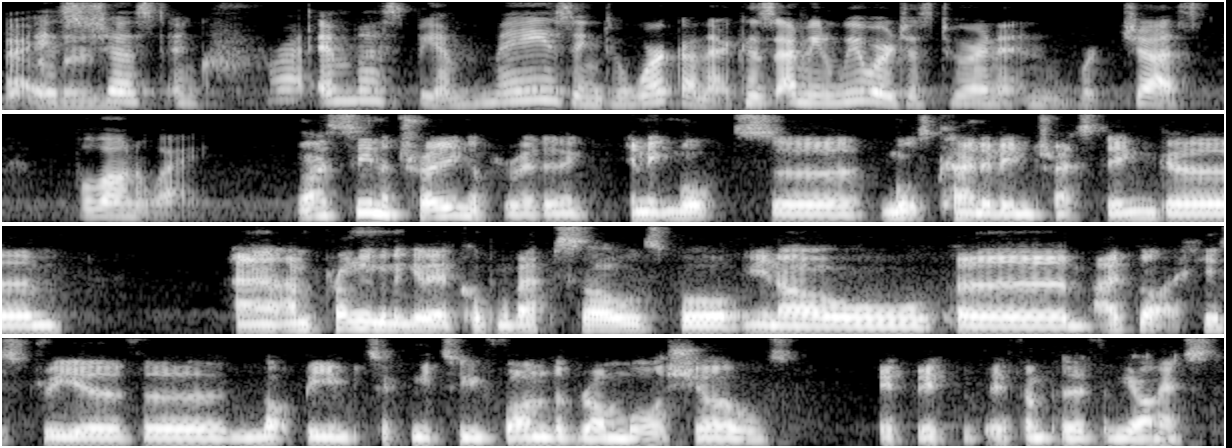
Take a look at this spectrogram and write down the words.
Get in the it's mood. just incredible. It must be amazing to work on that because I mean, we were just touring it and we're just blown away. Well, I've seen a trailer for it, and it, and it looks uh, looks kind of interesting. Um, I- I'm probably going to give it a couple of episodes, but you know, um, I've got a history of uh, not being particularly too fond of Ron Moore shows, if if if I'm perfectly honest.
